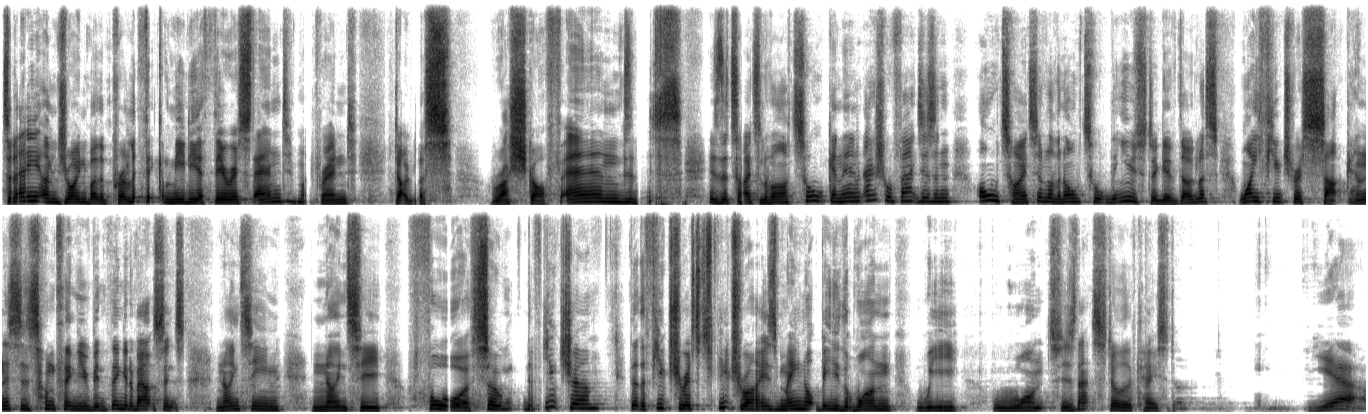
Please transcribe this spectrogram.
Today, I'm joined by the prolific media theorist and my friend, Douglas Rushkoff. And this is the title of our talk. And in actual fact, is an old title of an old talk that you used to give, Douglas, Why Futurists Suck. And this is something you've been thinking about since 1994. So the future that the futurists futurize may not be the one we want. Is that still the case, Doug? Yeah,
